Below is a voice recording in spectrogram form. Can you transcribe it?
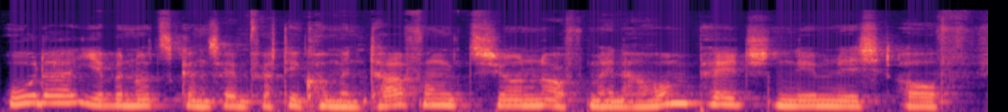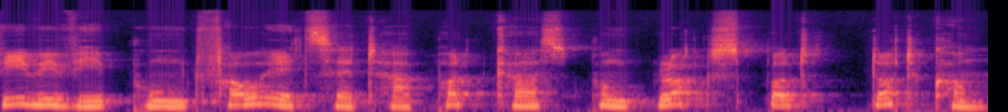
oder ihr benutzt ganz einfach die Kommentarfunktion auf meiner Homepage, nämlich auf www.vlzhpodcast.blogspot.com.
